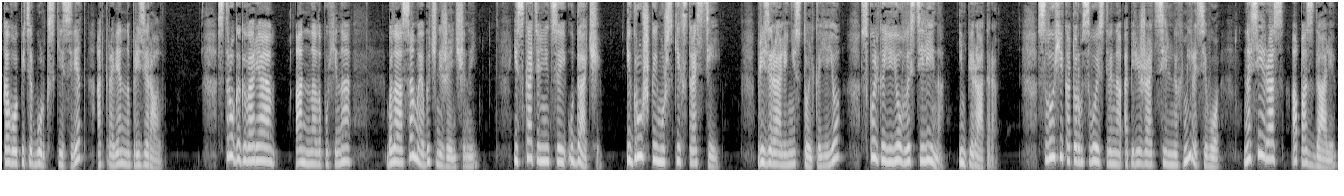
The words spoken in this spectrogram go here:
кого петербургский свет откровенно презирал. Строго говоря, Анна Лопухина была самой обычной женщиной, искательницей удачи, игрушкой мужских страстей. Презирали не столько ее, сколько ее властелина, императора. Слухи, которым свойственно опережать сильных мира сего, на сей раз опоздали,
